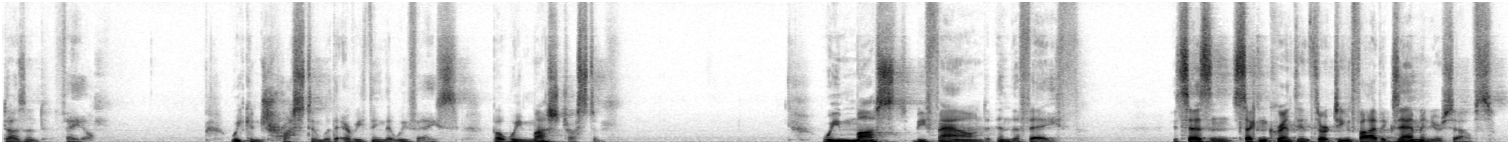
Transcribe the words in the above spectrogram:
doesn't fail. We can trust Him with everything that we face, but we must trust Him we must be found in the faith. It says in 2 Corinthians 13 5, examine yourselves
